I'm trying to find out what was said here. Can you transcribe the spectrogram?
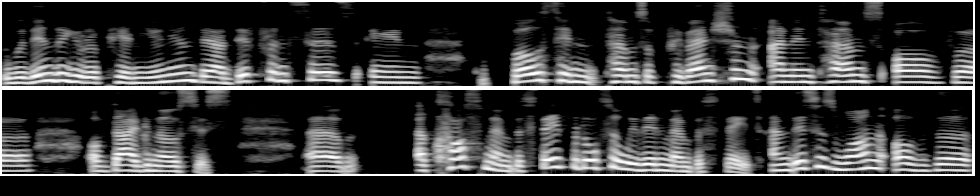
within the European Union, there are differences in both in terms of prevention and in terms of uh, of diagnosis um, across member states, but also within member states. And this is one of the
